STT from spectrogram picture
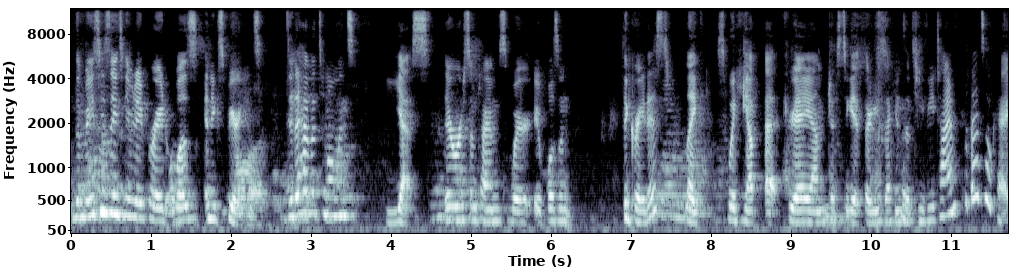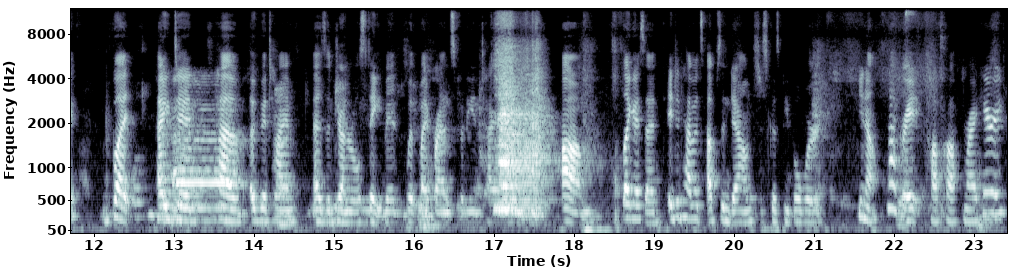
the Macy's Thanksgiving Day Parade was an experience. Did it have its moments? Yes. There were some times where it wasn't the greatest, like waking up at 3 a.m. just to get 30 seconds of TV time, but that's okay. But I did have a good time as a general statement with my friends for the entire. Um, like I said, it did have its ups and downs just because people were, you know, not great. Cough, cough, Mariah Carey.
